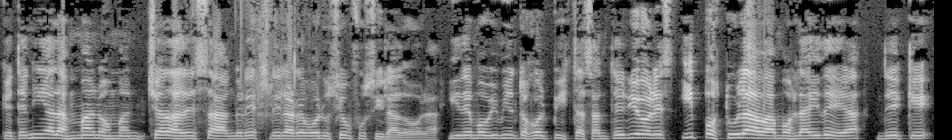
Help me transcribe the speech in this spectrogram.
que tenía las manos manchadas de sangre de la revolución fusiladora y de movimientos golpistas anteriores y postulábamos la idea de que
